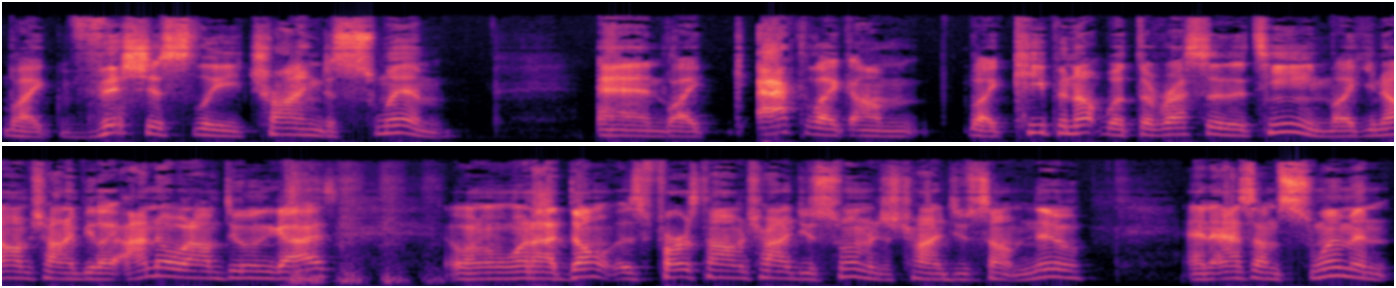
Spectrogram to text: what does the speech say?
like viciously trying to swim and like act like I'm like keeping up with the rest of the team. Like, you know, I'm trying to be like, I know what I'm doing, guys. when, when I don't, this first time I'm trying to do swimming, just trying to do something new. And as I'm swimming,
